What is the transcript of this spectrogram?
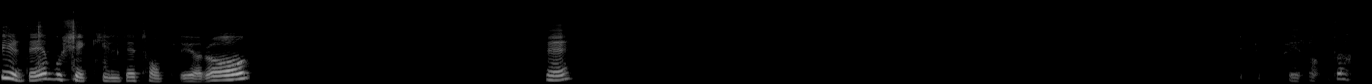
Bir de bu şekilde topluyorum. Ve ayrıldı.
